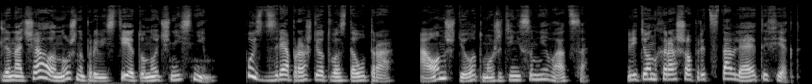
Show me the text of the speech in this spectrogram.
Для начала нужно провести эту ночь не с ним. Пусть зря прождет вас до утра, а он ждет, можете не сомневаться. Ведь он хорошо представляет эффект,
